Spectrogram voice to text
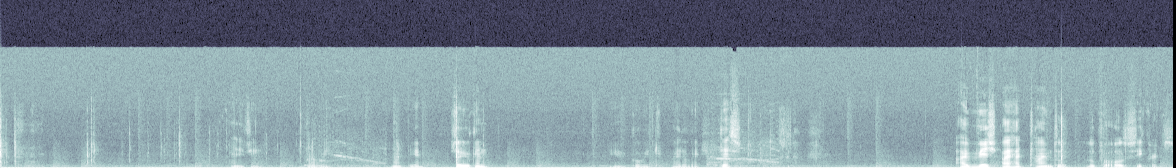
Anything? Probably. Not yeah. So you can yeah, go it right away. This I wish I had time to look for all the secrets.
